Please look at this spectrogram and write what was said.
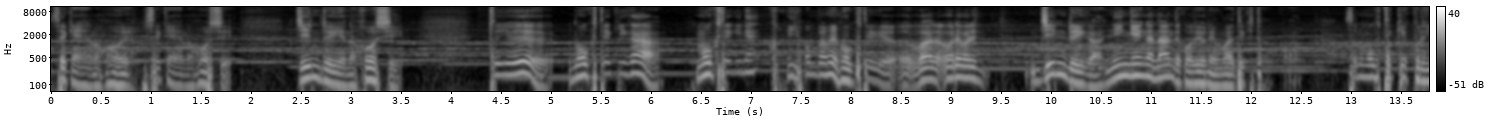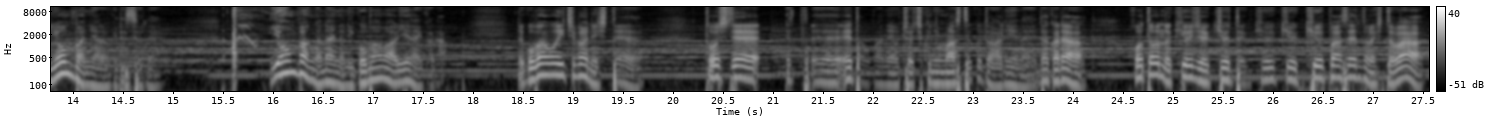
世間への奉仕世間への奉仕、人類への奉仕という目的が、目的ね、これ4番目目的、我々人類が、人間がなんでこの世に生まれてきたのか、その目的はこれ4番にあるわけですよね。4番がないのに5番はありえないから。で5番を1番にして、投資で、得たお金を貯蓄に回すということはありえない。だから、ほとんど99.999%の人は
